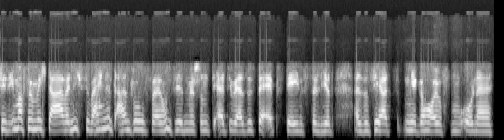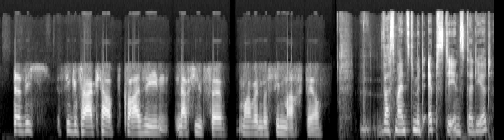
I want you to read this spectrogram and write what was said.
sie ist immer für mich da, wenn ich sie weinend anrufe und sie hat mir schon diverseste Apps deinstalliert. Also sie hat mir geholfen, ohne dass ich sie gefragt habe, quasi nach Hilfe, mal wenn das Sinn macht, ja. Was meinst du mit Apps deinstalliert?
